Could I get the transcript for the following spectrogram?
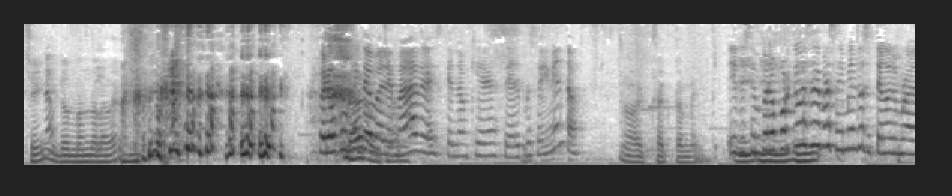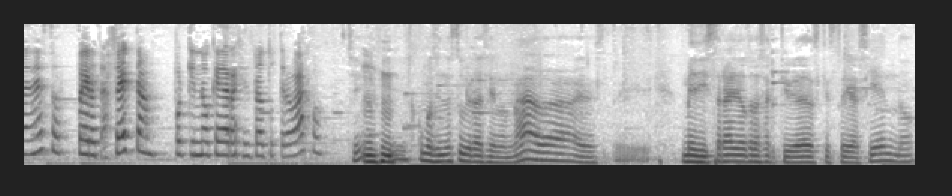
Sí, ¿No? y los mando a la verga. Pero gente Claro, vale claro. madres que no quiere hacer el procedimiento. no, exactamente. Y dicen, ¿pero por qué y- vas a hacer el procedimiento si tengo el número de Néstor? Pero te afecta porque no queda registrado tu trabajo. Sí, Ujú. sí, es como si no estuviera haciendo nada, este, me distrae de otras actividades que estoy haciendo.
